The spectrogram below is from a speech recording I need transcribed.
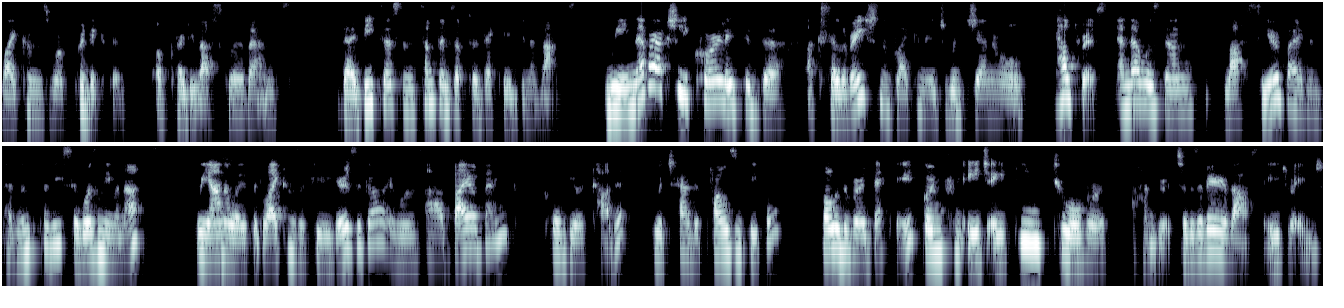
glycans were predictive of cardiovascular events, diabetes, and sometimes up to a decade in advance. We never actually correlated the acceleration of glycanage with general health risk. And that was done last year by an independent study. So it wasn't even us. We analyzed the glycans a few years ago. It was a biobank called the Orcades, which had a thousand people followed over a decade, going from age 18 to over 100. So it was a very vast age range.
